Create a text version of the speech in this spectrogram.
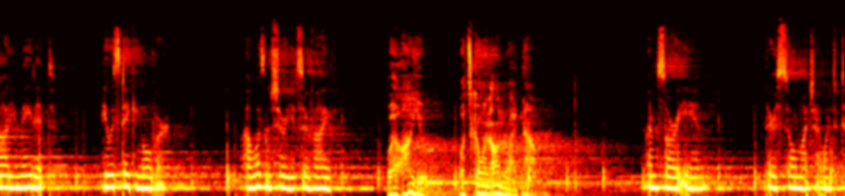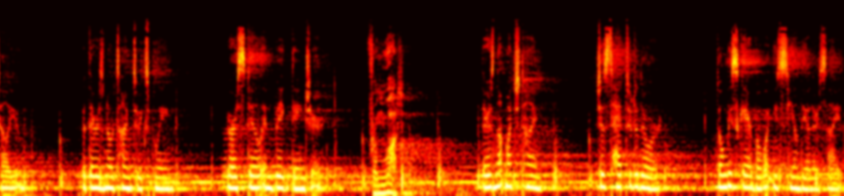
God you made it. He was taking over. I wasn't sure you'd survive. Where are you? What's going on right now? I'm sorry, Ian. There is so much I want to tell you. But there is no time to explain. You are still in big danger. From what? There's not much time. Just head to the door. Don't be scared by what you see on the other side.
